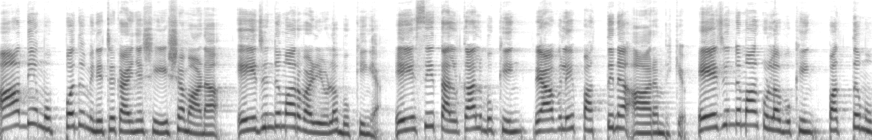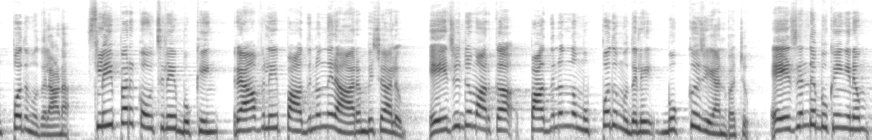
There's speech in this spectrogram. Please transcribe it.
ആദ്യം മുപ്പത് മിനിറ്റ് കഴിഞ്ഞ ശേഷമാണ് ഏജന്റുമാർ വഴിയുള്ള booking. A C Tatkal booking രാവിലെ പത്തിന് ആരംഭിക്കും. ഏജന്റുമാർക്കുള്ള ബുക്കിംഗ് പത്ത് മുപ്പത് മുതലാണ്. സ്ലീപ്പർ കോച്ചിലെ ബുക്കിംഗ് രാവിലെ പതിനൊന്നിന് ആരംഭിച്ചാലും ഏജന്റുമാർക്ക് പതിനൊന്ന് മുപ്പത് മുതലേ ബുക്ക് ചെയ്യാൻ പറ്റും. ഏജന്റ് ബുക്കിംഗിനും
